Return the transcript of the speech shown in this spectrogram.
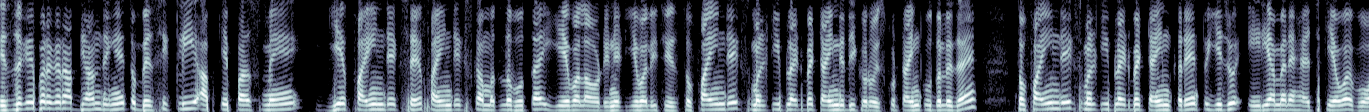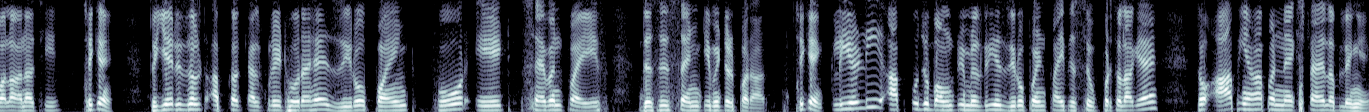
इस जगह पर अगर आप ध्यान देंगे तो बेसिकली आपके पास में ये फाइव इंडेक्स है फाइव इंडेक्स का मतलब होता है ये वाला ऑर्डिनेट ये वाली चीज़। तो phi index multiplied by time यदि करो, इसको टाइम को उधर ले जाए तो phi index multiplied by time करें तो ये जो एरिया मैंने हैच किया हुआ है, वो वाला आना चाहिए, ठीक है? तो ये रिज़ल्ट आपका कैलकुलेट हो रहा है zero point four eight seven five this is centimetre per hour ठीक है? क्लियरली आपको जो बाउंड्री मिल रही है ज़ीरो पॉइंट फाइव इससे ऊपर चला गया है तो आप यहाँ पर नेक्स्ट ट्रायल अब लेंगे,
